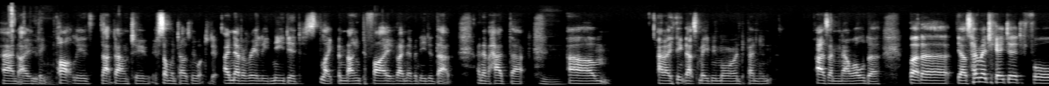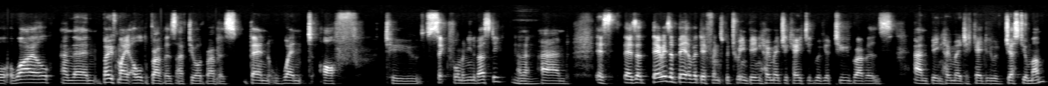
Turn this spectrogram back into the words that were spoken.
And I Beautiful. think partly is that down to if someone tells me what to do. I never really needed like the nine to five. I never needed that. I never had that. Um, and I think that's made me more independent as I'm now older. But uh, yeah, I was home educated for a while, and then both my older brothers, I have two older brothers, then went off to sixth form in university, and, and it's, there's a there is a bit of a difference between being home educated with your two brothers and being home educated with just your mum.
